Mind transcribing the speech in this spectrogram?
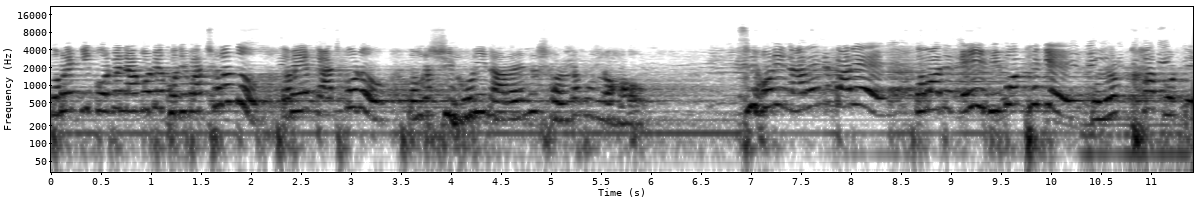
তোমরা কি করবে না করবে খুঁজে পাচ্ছ না তো? তবে এক কাজ করো, তোমরা শ্রীহরি নারায়ণের স্মরণাপন্ন হও। শ্রীহরি নারায়ণ পারে তোমাদের এই বিপদ থেকে রক্ষা করতে।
